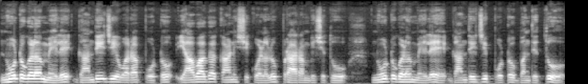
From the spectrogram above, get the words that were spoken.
ನೋಟುಗಳ ಮೇಲೆ ಗಾಂಧೀಜಿಯವರ ಫೋಟೋ ಯಾವಾಗ ಕಾಣಿಸಿಕೊಳ್ಳಲು ಪ್ರಾರಂಭಿಸಿತು? ನೋಟುಗಳ ಮೇಲೆ ಗಾಂಧೀಜಿ ಫೋಟೋ ಬಂದಿತ್ತು.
